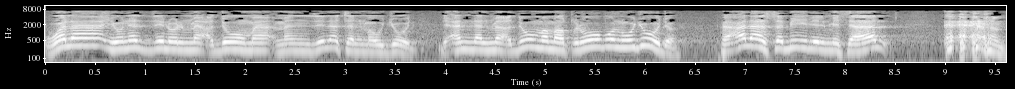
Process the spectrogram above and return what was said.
ولا ينزل المعدوم منزلة الموجود لأن المعدوم مطلوب وجوده فعلى سبيل المثال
